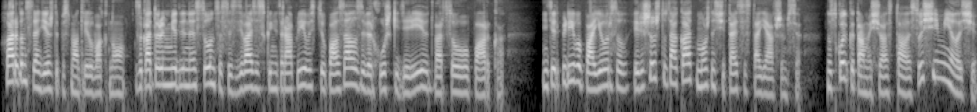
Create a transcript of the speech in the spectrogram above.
Харган с надеждой посмотрел в окно, за которым медленное солнце с издевательской неторопливостью уползало за верхушки деревьев дворцового парка – нетерпеливо поерзал и решил, что закат можно считать состоявшимся. Но сколько там еще осталось? Сущие мелочи,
